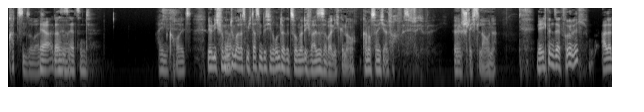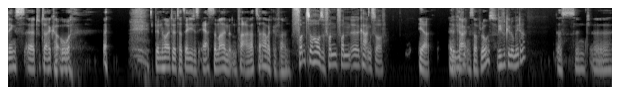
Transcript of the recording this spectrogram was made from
Kotzen sowas. Ja, das ist ätzend. Ein Kreuz. Nee, und ich vermute mal, dass mich das ein bisschen runtergezogen hat. Ich weiß es aber nicht genau. Kann auch sein, ich einfach äh, schlechte Laune. Nee, ich bin sehr fröhlich, allerdings äh, total K.O. ich bin heute tatsächlich das erste Mal mit dem Fahrrad zur Arbeit gefahren. Von zu Hause, von, von äh, Karkensdorf. Ja, in viel- Karkensdorf los. Wie viele Kilometer? Das sind äh,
